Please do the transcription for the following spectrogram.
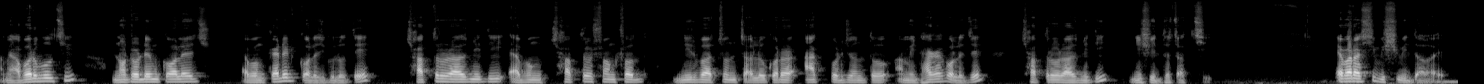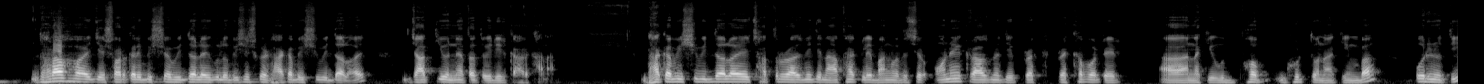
আমি আবারও বলছি, নটরডেম কলেজ এবং ক্যাডেট কলেজগুলোতে ছাত্র রাজনীতি এবং ছাত্র সংসদ নির্বাচন চালু করার আগ পর্যন্ত আমি ঢাকা কলেজে ছাত্র রাজনীতি নিষিদ্ধ চাচ্ছি। এবার আসি বিশ্ববিদ্যালয়ে। ধরা হয় যে সরকারি বিশ্ববিদ্যালয়গুলো, বিশেষ করে ঢাকা বিশ্ববিদ্যালয়, জাতীয় নেতা তৈরির কারখানা। ঢাকা বিশ্ববিদ্যালয়ে ছাত্র রাজনীতি না থাকলে বাংলাদেশের অনেক রাজনৈতিক প্রেক্ষাপটের নাকি উদ্ভব ঘটতো না কিংবা পরিণতি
